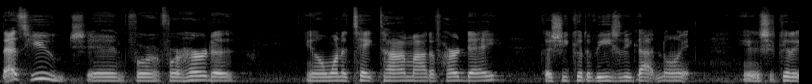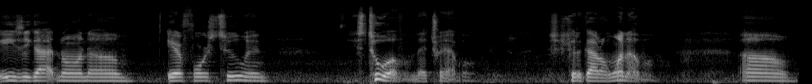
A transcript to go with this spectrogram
that's huge. And for for her to, you know, want to take time out of her day because she could have easily gotten on, you know, she could have easily gotten on. Um, Air Force Two, and it's two of them that travel. She could have got on one of them, um,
